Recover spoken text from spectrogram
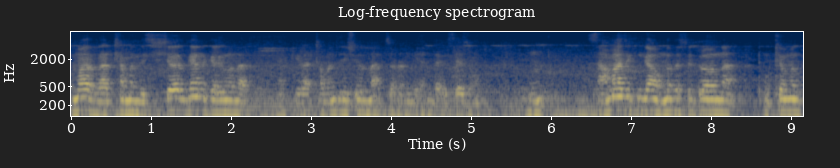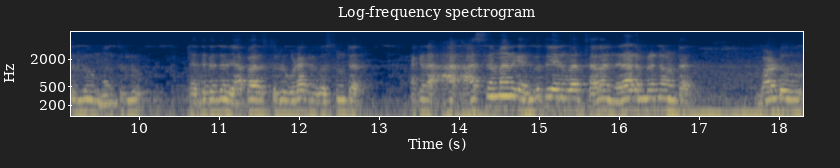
సుమారు లక్ష మంది శిష్యవర్గాన్ని కలిగి ఉన్నారు. నాకు ఈ లక్ష మంది శిష్యులు ఉన్నారు చూడండి ఎంత విశేషం. సామాజికంగా ఉన్నత స్థితిలో ఉన్న ముఖ్యమంత్రులు మంత్రులు పెద్ద పెద్ద వ్యాపారస్తులు కూడా అక్కడికి వస్తుంటారు. అక్కడ ఆ- ఆశ్రమానికి అధిపతులైన వారు చాలా నిరాడంబరంగా ఉంటారు. వాళ్ళు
